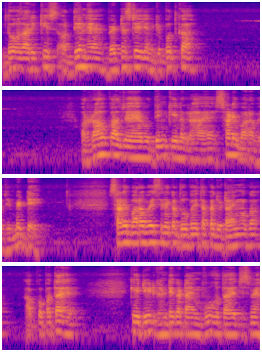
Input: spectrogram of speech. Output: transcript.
2021 और दिन है वेडनेसडे यानी कि बुध का। और राहु काल जो है वो दिन के लग रहा है साढ़े बारह बजे मिड डे साढ़े बारह बजे से लेकर दो बजे तक का जो टाइम होगा, आपको पता है कि डेढ़ घंटे का टाइम वो होता है जिसमें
